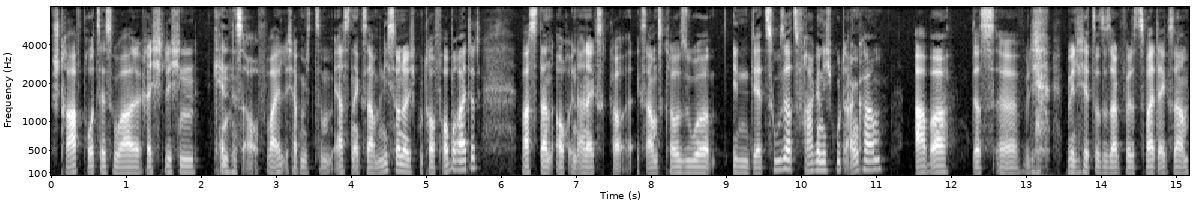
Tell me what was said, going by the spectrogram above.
strafprozessual-rechtlichen Kenntnisse auf, weil ich habe mich zum ersten Examen nicht sonderlich gut darauf vorbereitet, was dann auch in einer Ex Examensklausur in der Zusatzfrage nicht gut ankam. Aber das äh, will, ich, will ich jetzt sozusagen für das zweite Examen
